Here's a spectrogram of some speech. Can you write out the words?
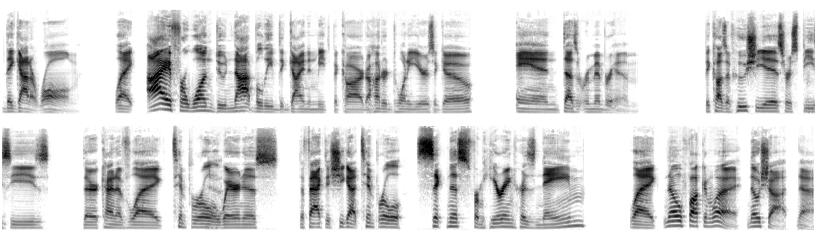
they got it wrong. Like I, for one, do not believe that Guinan meets Picard 120 years ago and doesn't remember him because of who she is, her hmm. species, their kind of like temporal Yeah. awareness, the fact that she got temporal sickness from hearing his name. Like, no fucking way, no shot. Nah,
